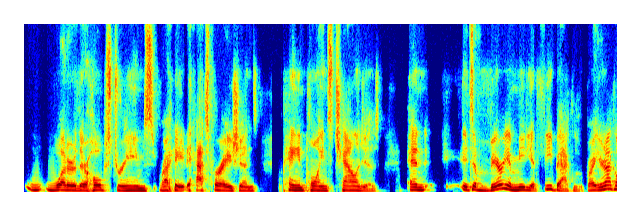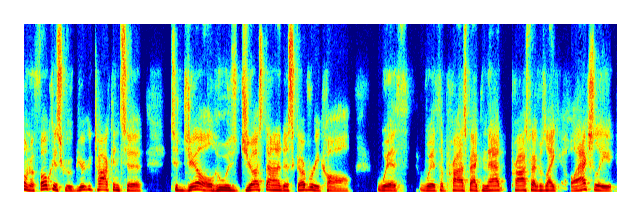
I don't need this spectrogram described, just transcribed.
What are their hopes dreams right? Aspirations pain points challenges. And it's a very immediate feedback loop right? You're not going to focus group. You're talking to to jill who was just on a discovery call with with a prospect. And that prospect was like well actually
